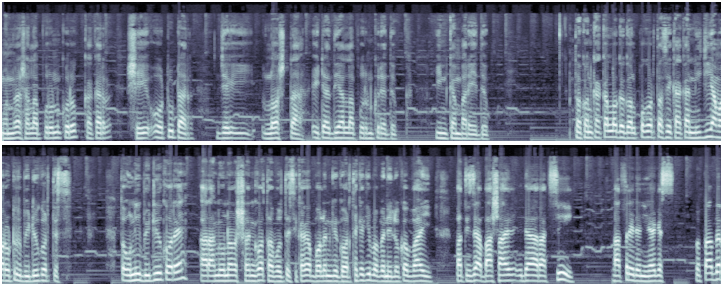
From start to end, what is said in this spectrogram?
মনরা শালা পূরণ করুক, কাকার সেই অটুটার যে লসটা এইটা দিয়ে আল্লাহ পূরণ করে দেখ ইনকাম বাড়িয়ে দেখ তখন কাকার লগে গল্প করতেছি, কাকা নিজেই আমার অটুর ভিডিও করতেছে। তো উনি ভিডিও করে আর আমি ওনার সঙ্গে কথা বলতেছি। কাকা, বলেন কি, ঘর থেকে কীভাবে নিল? ভাই পাতিজা বাসায় এটা রাখছি রাত্রে এটা নিয়ে গেছে। তো তাদের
